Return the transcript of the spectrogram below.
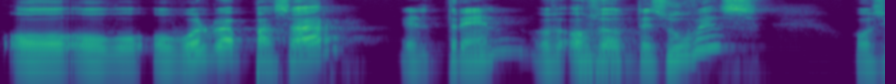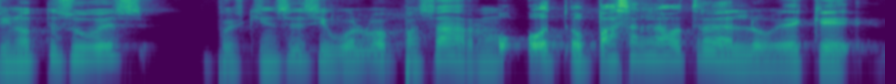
o, vuelve a pasar el tren, o, sea, te subes, o si no te subes, pues quién sabe si vuelve a pasar, ¿no? O, pasa la otra, de que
